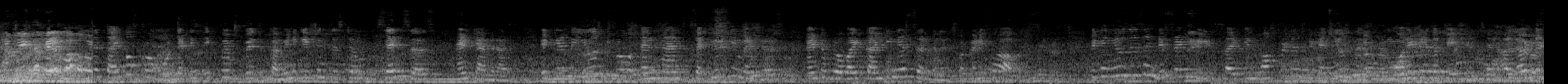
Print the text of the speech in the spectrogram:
I take the help of It's a type of robot that is equipped with communication system, sensors, and cameras. It can be used to enhance security measures and to provide continuous surveillance for 24 hours. We can use this in different fields, like in hospitals, we can use this to monitor the patients and alert the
